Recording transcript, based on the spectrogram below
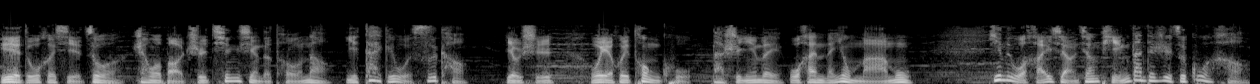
阅读和写作让我保持清醒的头脑，也带给我思考。有时我也会痛苦，那是因为我还没有麻木，因为我还想将平淡的日子过好，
